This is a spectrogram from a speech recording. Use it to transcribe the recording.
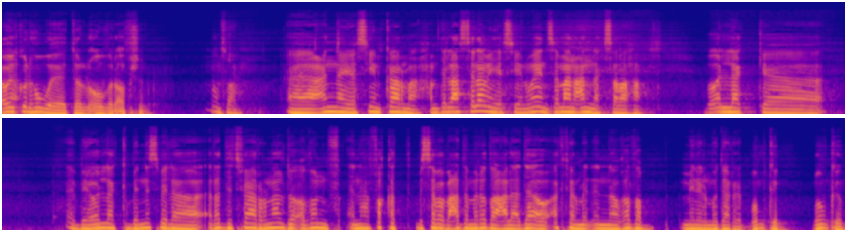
أو يكون هو turnover option صح آه عندنا ياسين كارما. الحمد لله على السلامة ياسين. وين؟ زمان عنك صراحة. بقول لك آه بيقول لك بالنسبة لردة فعل رونالدو أظن ف- أنها فقط بسبب عدم الرضا على أدائه أكثر من أنه غضب من المدرب. ممكن ممكن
